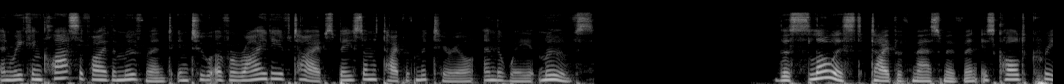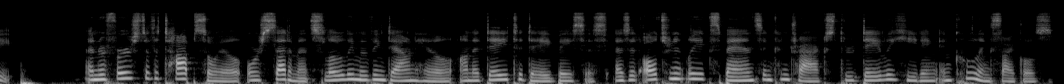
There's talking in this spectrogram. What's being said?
and we can classify the movement into a variety of types based on the type of material and the way it moves. The slowest type of mass movement is called creep and refers to the topsoil or sediment slowly moving downhill on a day-to-day -day basis as it alternately expands and contracts through daily heating and cooling cycles.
